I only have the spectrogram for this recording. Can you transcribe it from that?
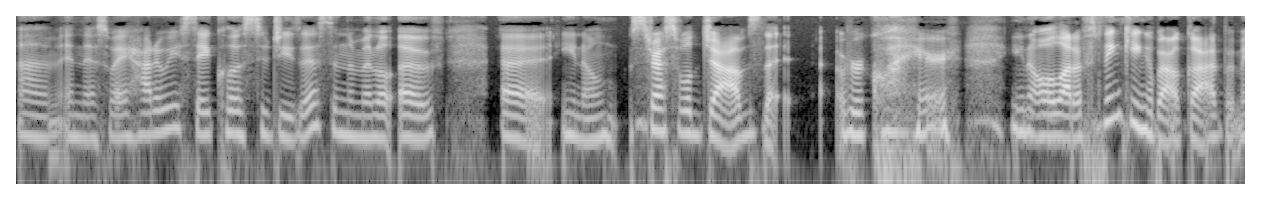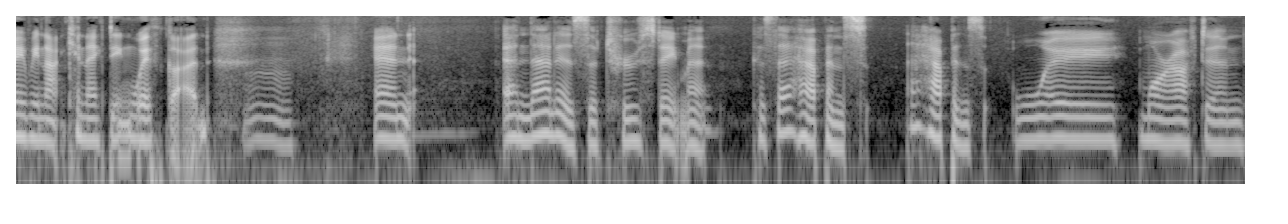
um, in this way? How do we stay close to Jesus in the middle of uh, you know stressful jobs that require you know a lot of thinking about God but maybe not connecting with God? Mm and and that is a true statement because that happens that happens way more often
